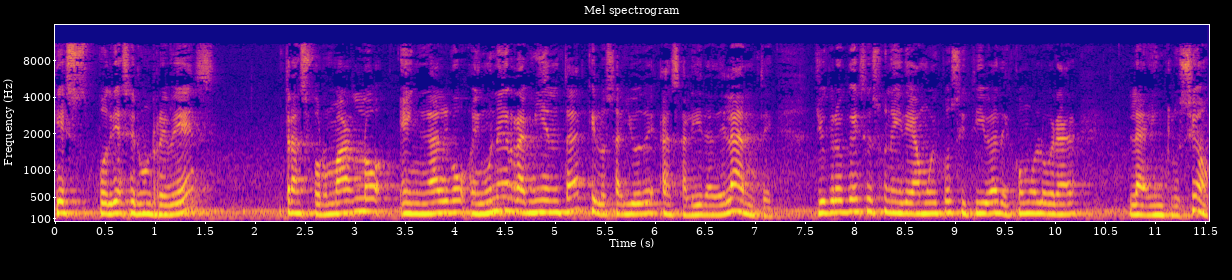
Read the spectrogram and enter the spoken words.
que podría ser un revés, transformarlo en algo, en una herramienta que los ayude a salir adelante. Yo creo que esa es una idea muy positiva de cómo lograr la inclusión.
